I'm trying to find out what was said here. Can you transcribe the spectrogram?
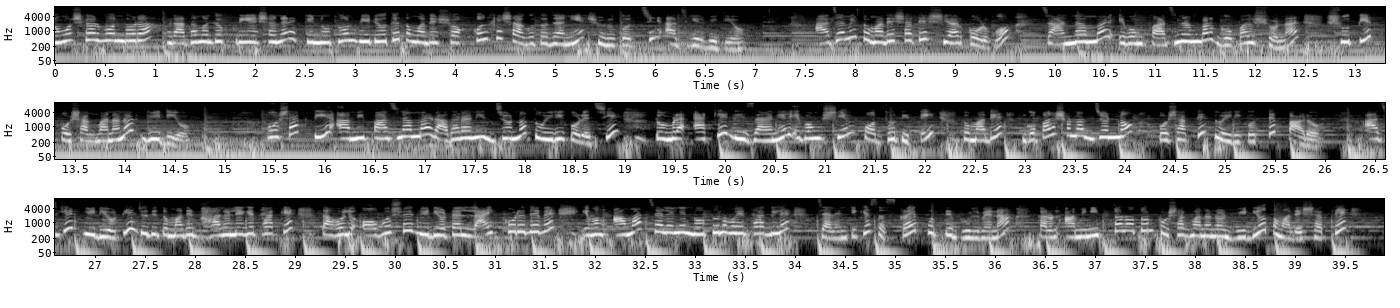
নমস্কার বন্ধুরা, রাধা মাধব ক্রিয়েশনের একটি নতুন ভিডিওতে তোমাদের সকলকে স্বাগত জানিয়ে শুরু করছি আজকের ভিডিও। আজ আমি তোমাদের সাথে শেয়ার করব চার নাম্বার এবং পাঁচ নাম্বার গোপাল সোনার সুতির পোশাক বানানোর ভিডিও। পোশাকটি আমি পাঁচ নাম্বার রাধারানীর জন্য তৈরি করেছি। তোমরা একই ডিজাইনের এবং সেম পদ্ধতিতেই তোমাদের গোপাল সোনার জন্য পোশাকটি তৈরি করতে পারো। আজকের ভিডিওটি যদি তোমাদের ভালো লেগে থাকে, তাহলে অবশ্যই ভিডিওটা লাইক করে দেবে এবং আমার চ্যানেলে নতুন হয়ে থাকলে চ্যানেলটিকে সাবস্ক্রাইব করতে ভুলবে না। কারণ আমি নিত্য নতুন পোশাক বানানোর ভিডিও তোমাদের সাথে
